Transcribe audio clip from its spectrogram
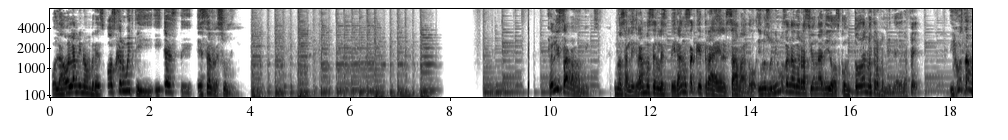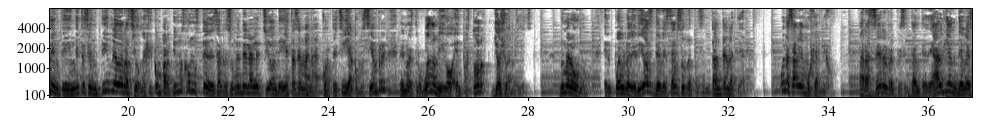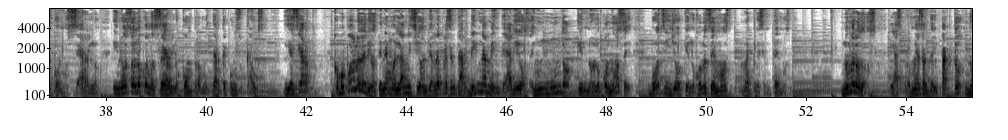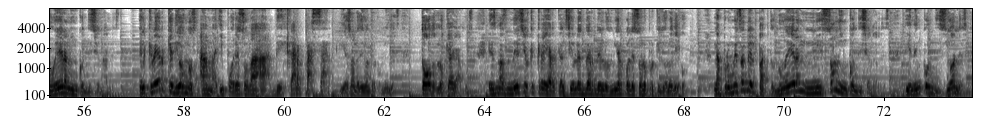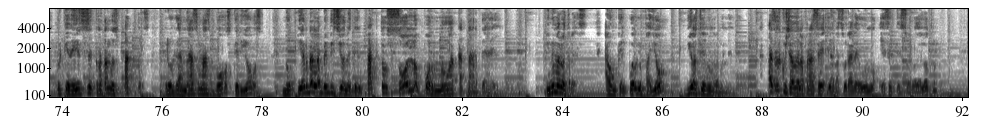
Hola, hola, mi nombre es Oscar Witty y este es el resumen. Feliz sábado amigos. Nos alegramos en la esperanza que trae el sábado y nos unimos en adoración a Dios con toda nuestra familia de la fe. Y justamente en este sentir de adoración es que compartimos con ustedes el resumen de la lección de esta semana, cortesía como siempre de nuestro buen amigo el pastor Joshua Reyes. Número 1. El pueblo de Dios debe ser su representante en la tierra. Una sabia mujer dijo, para ser el representante de alguien debes conocerlo. Y no solo conocerlo, comprometerte con su causa. Y es cierto, como pueblo de Dios tenemos la misión de representar dignamente a Dios en un mundo que no lo conoce. Vos y yo que lo conocemos, representemos. Número 2. Las promesas del pacto no eran incondicionales. El creer que Dios nos ama y por eso va a dejar pasar, y eso lo digo entre comillas, todo lo que hagamos, es más necio que creer que el cielo es verde los miércoles solo porque yo lo digo. Las promesas del pacto no eran ni son incondicionales, tienen condiciones, porque de eso se tratan los pactos, pero ganás más vos que Dios. No pierdas las bendiciones del pacto solo por no acatarte a él. Y número 3. Aunque el pueblo falló, Dios tiene un remanente. ¿Has escuchado la frase la basura de uno es el tesoro del otro?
